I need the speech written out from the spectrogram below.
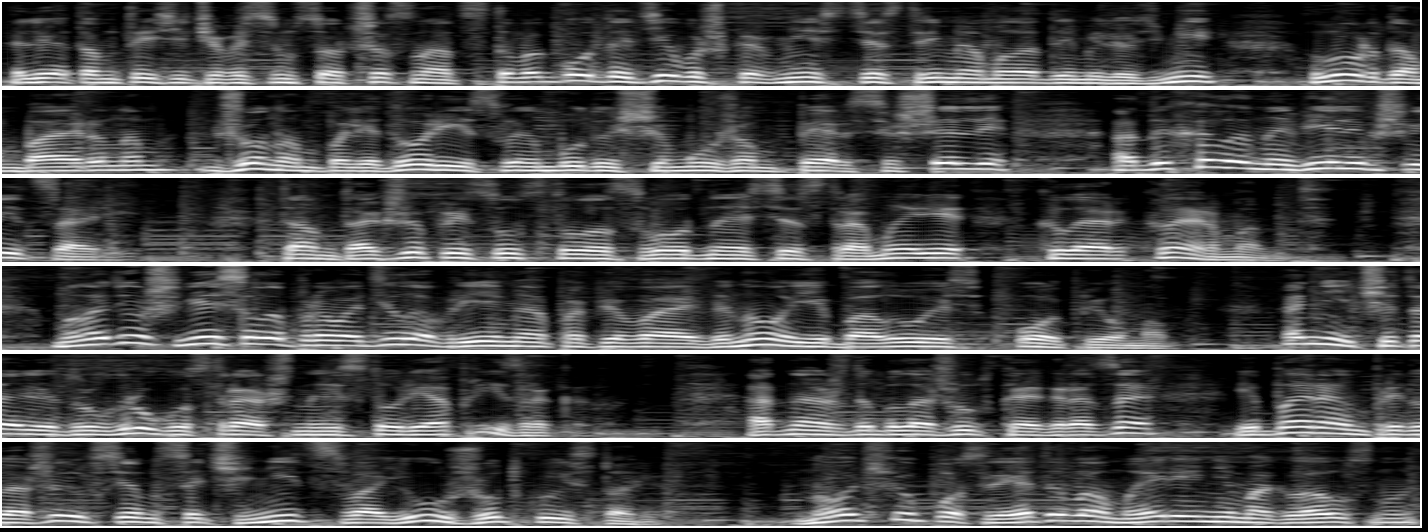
Летом 1816 года девушка вместе с тремя молодыми людьми, лордом Байроном, Джоном Полидори и своим будущим мужем Перси Шелли, отдыхала на Веле в Швейцарии. Там также присутствовала сводная сестра Мэри Клэр Клэрмонт. Молодежь весело проводила время, попивая вино и балуясь опиумом. Они читали друг другу страшные истории о призраках. Однажды была жуткая гроза, и Байрон предложил всем сочинить свою жуткую историю. Ночью после этого Мэри не могла уснуть.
